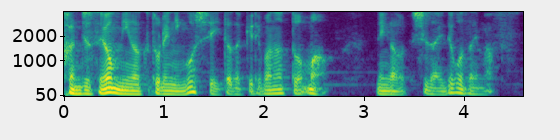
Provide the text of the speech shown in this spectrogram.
感受性を磨くトレーニングをしていただければなと、まあ願う次第でございます。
